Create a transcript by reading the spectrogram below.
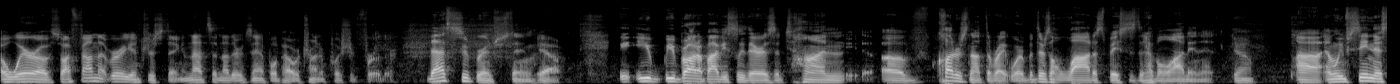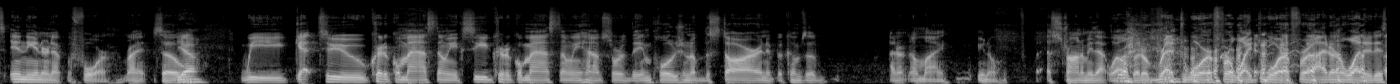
aware of. So I found that very interesting. And that's another example of how we're trying to push it further. That's super interesting. Yeah. You you brought up obviously there is a ton of clutter's not the right word, but there's a lot of spaces that have a lot in it. Yeah. Uh, and we've seen this in the internet before, right? So Yeah. we get to critical mass, then we exceed critical mass, then we have sort of the implosion of the star, and it becomes a, I don't know my, you know, astronomy that well, but a red dwarf or a white dwarf or I don't know what it is.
